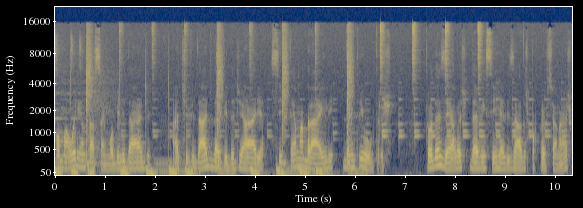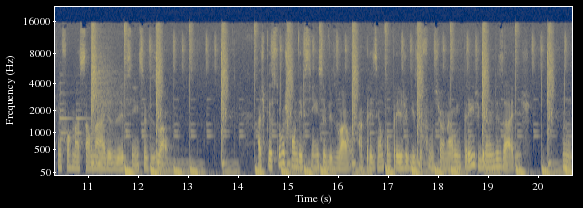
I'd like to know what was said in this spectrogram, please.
como a orientação em mobilidade, atividade da vida diária, sistema Braille, dentre outras. Todas elas devem ser realizadas por profissionais com formação na área da deficiência visual. As pessoas com deficiência visual apresentam prejuízo funcional em três grandes áreas: 1. Um,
